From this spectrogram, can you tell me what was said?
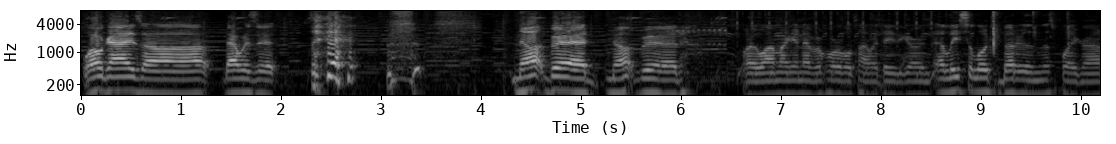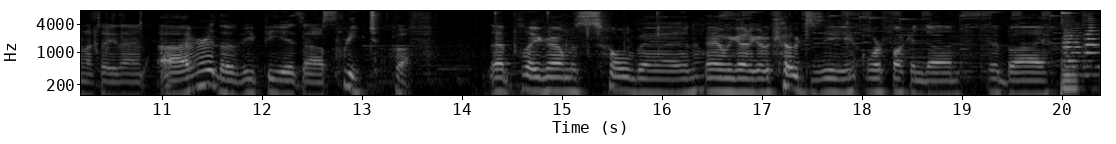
Well, guys, uh, that was it. not bad, not bad. Wait, why am I gonna have a horrible time with Daisy Garden? At least it looks better than this playground, I'll tell you that. Uh, I've heard the VP is uh, pretty tough. That playground was so bad. And we gotta go to Coach Z. We're fucking done. Goodbye.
